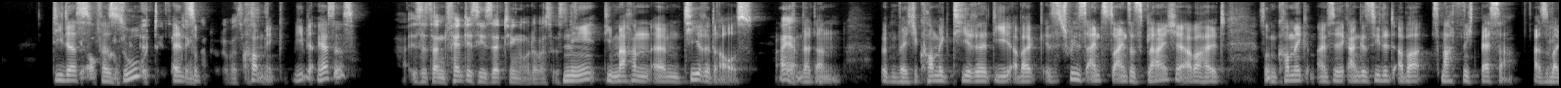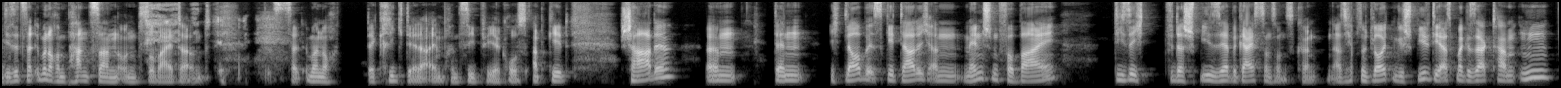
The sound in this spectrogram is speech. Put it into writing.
die das die versucht, als Comic. Wie, wie heißt es? Ist es ein Fantasy-Setting oder was ist das? Nee, die machen ähm, Tiere draus. Ah, ja. Sind halt dann irgendwelche Comic-Tiere, die, aber das Spiel ist eins zu eins das gleiche, aber halt so ein Comic angesiedelt, aber es macht es nicht besser. Also, weil die mhm. sitzen halt immer noch in Panzern und so weiter und es ist halt immer noch der Krieg, der da im Prinzip hier groß abgeht. Schade, ähm, denn ich glaube, es geht dadurch an Menschen vorbei, die sich für das Spiel sehr begeistern sonst könnten. Also ich habe mit Leuten gespielt, die erstmal gesagt haben, hm,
